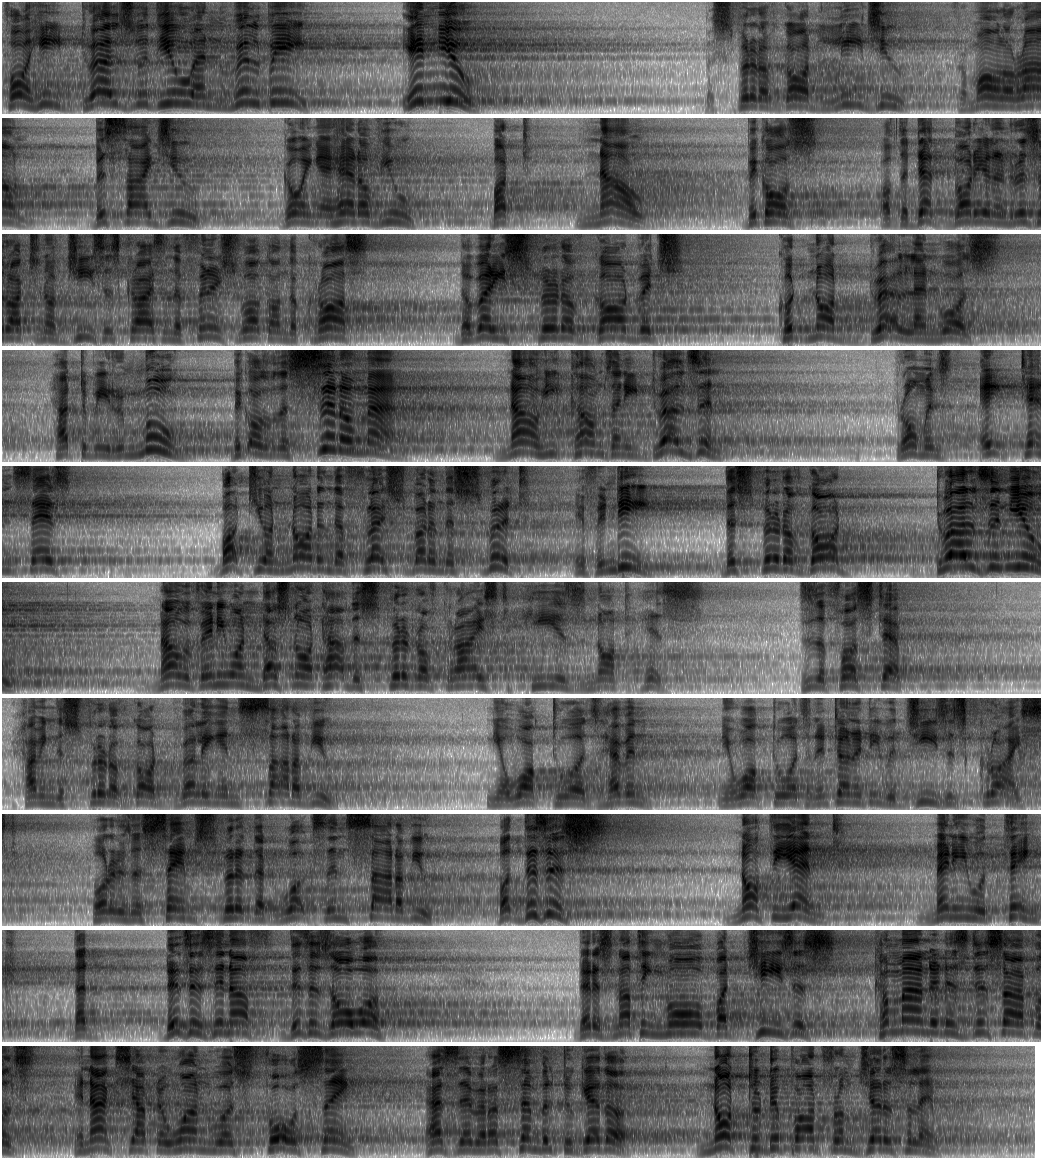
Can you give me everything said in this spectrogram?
for he dwells with you and will be in you. The Spirit of God leads you from all around, besides you, going ahead of you. But now, because of the death, burial, and resurrection of Jesus Christ and the finished work on the cross, the very Spirit of God, which could not dwell and was, had to be removed because of the sin of man. Now he comes and he dwells in. Romans 8:10 says, but you're not in the flesh, but in the spirit. If indeed the Spirit of God dwells in you. Now, if anyone does not have the Spirit of Christ, he is not his. This is the first step having the Spirit of God dwelling inside of you. in your walk towards heaven, in your walk towards an eternity with Jesus Christ. For it is the same Spirit that works inside of you. But this is not the end. Many would think that this is enough, this is over. There is nothing more, but Jesus commanded his disciples in Acts chapter 1, verse 4, saying, As they were assembled together, not to depart from Jerusalem,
